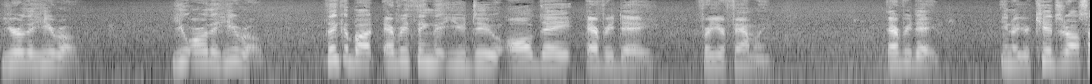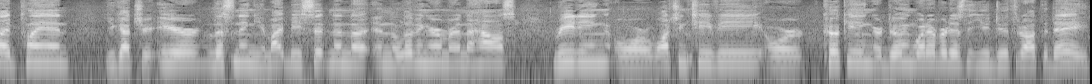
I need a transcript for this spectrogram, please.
you're the hero. You are the hero. Think about everything that you do all day, every day for your family every day. You know, your kids are outside playing, you got your ear listening, you might be sitting in the in the living room or in the house reading or watching TV or cooking or doing whatever it is that you do throughout the day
